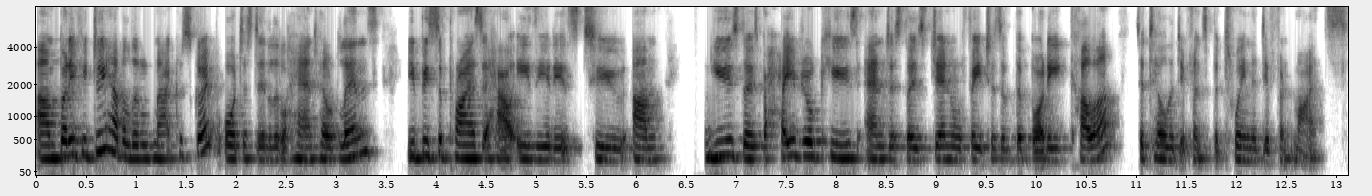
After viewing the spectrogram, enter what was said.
Um, but if you do have a little microscope or just a little handheld lens, you'd be surprised at how easy it is to um, use those behavioral cues and just those general features of the body color to tell the difference between the different mites.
